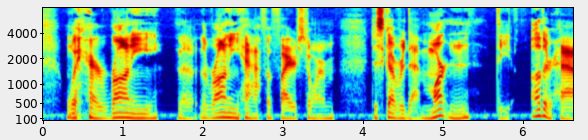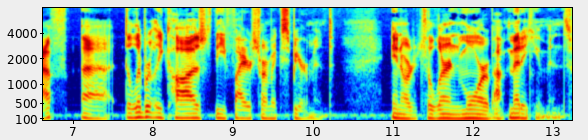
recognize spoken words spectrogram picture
where Ronnie, the, the Ronnie half of Firestorm, discovered that Martin, the other half, uh, deliberately caused the Firestorm experiment in order to learn more about metahumans,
